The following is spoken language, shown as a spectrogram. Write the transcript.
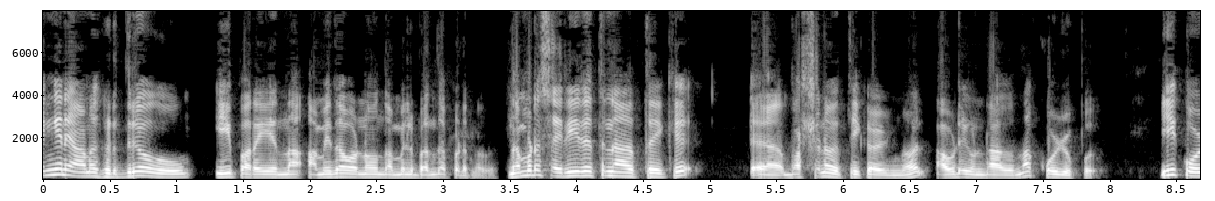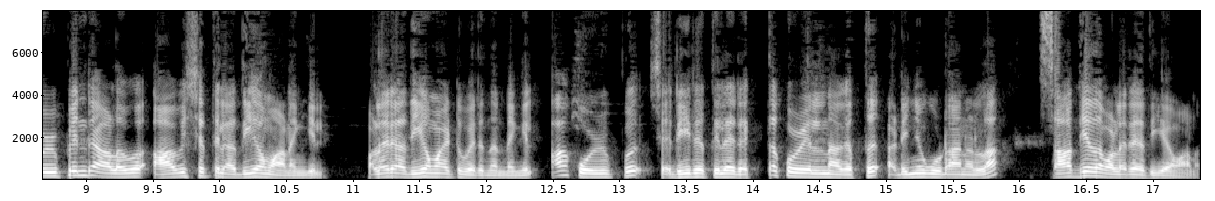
എങ്ങനെയാണ് ഹൃദ്രോഗവും ഈ പറയുന്ന അമിതവണ്ണവും തമ്മിൽ ബന്ധപ്പെടുന്നത്? നമ്മുടെ ശരീരത്തിനകത്തേക്ക് ഭക്ഷണം എത്തിക്കഴിഞ്ഞാൽ അവിടെ ഉണ്ടാകുന്ന കൊഴുപ്പ്. ഈ കൊഴുപ്പിന്റെ അളവ് ആവശ്യത്തിലധികമാണെങ്കിൽ വളരെ അധികമായിട്ട് വരുന്നുണ്ടെങ്കിൽ ആ കൊഴുപ്പ് ശരീരത്തിലെ രക്തക്കുഴലിനകത്ത് അടിഞ്ഞുകൂടാനുള്ള സാധ്യത വളരെ അധികമാണ്.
